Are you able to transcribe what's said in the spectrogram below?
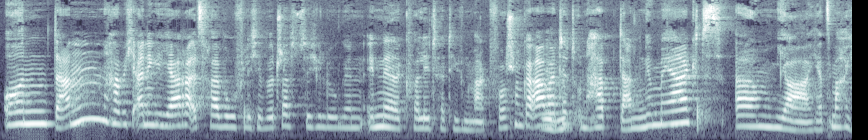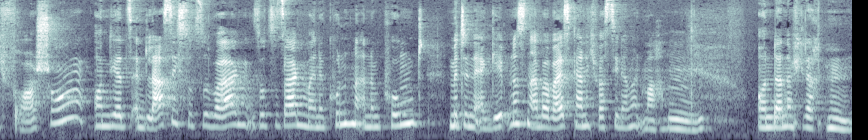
Und dann habe ich einige Jahre als freiberufliche Wirtschaftspsychologin in der qualitativen Marktforschung gearbeitet und habe dann gemerkt, ähm, ja, jetzt mache ich Forschung und jetzt entlasse ich sozusagen, sozusagen meine Kunden an einem Punkt mit den Ergebnissen, aber weiß gar nicht, was die damit machen. Und dann habe ich gedacht, hm,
